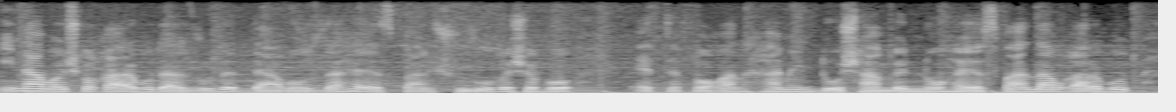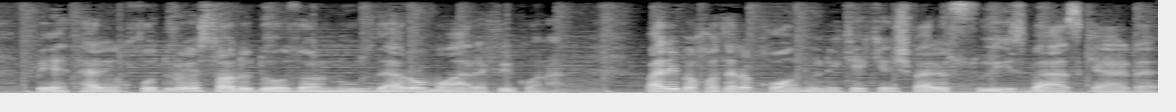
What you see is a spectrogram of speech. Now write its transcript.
این نمایشگاه قرار بود از روز 12 اسفند شروع بشه و اتفاقا همین دوشنبه 9 اسفند هم قرار بود بهترین خودروی سال 2019 رو معرفی کنند ولی به خاطر قانونی که کشور سوئیس وضع کرده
